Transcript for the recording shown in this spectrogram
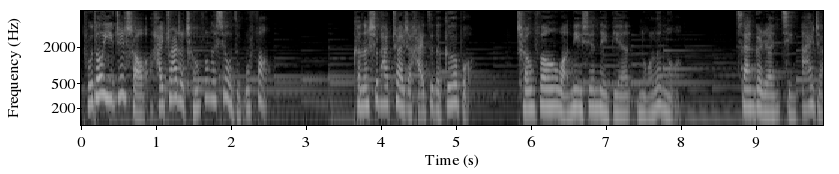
土豆一只手还抓着程峰的袖子不放，可能是怕拽着孩子的胳膊，程峰往宁轩那边挪了挪，三个人紧挨着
